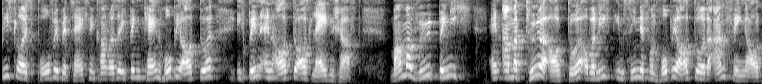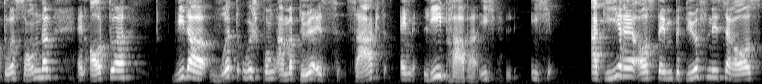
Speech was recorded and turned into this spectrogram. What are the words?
bisschen als Profi bezeichnen kann. Also ich bin kein Hobbyautor, ich bin ein Autor aus Leidenschaft. Wenn man will, bin ich ein Amateurautor, aber nicht im Sinne von Hobbyautor oder Anfängerautor, sondern ein Autor, wie der Wortursprung Amateur es sagt, ein Liebhaber. Ich, ich agiere aus dem Bedürfnis heraus,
